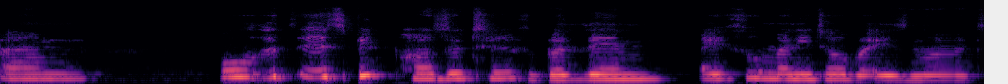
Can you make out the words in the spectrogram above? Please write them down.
Um, well, it, it's been positive, but then I feel Manitoba is not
